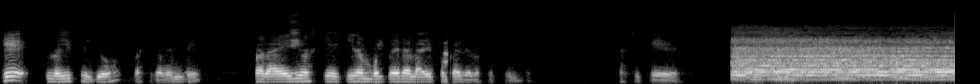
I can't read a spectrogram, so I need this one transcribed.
que lo hice yo, básicamente, para ellos que quieran volver a la época de los 80. Así que... ¿Vuelvo?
